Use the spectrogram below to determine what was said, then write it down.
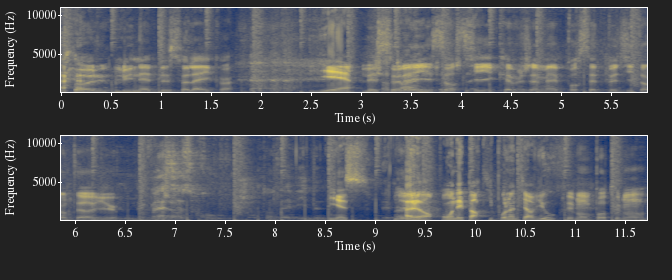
all lunettes de soleil quoi. Yeah. Le soleil est sorti comme jamais pour cette petite interview. David. Yes. Alors, on est parti pour l'interview. C'est bon pour tout le monde?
